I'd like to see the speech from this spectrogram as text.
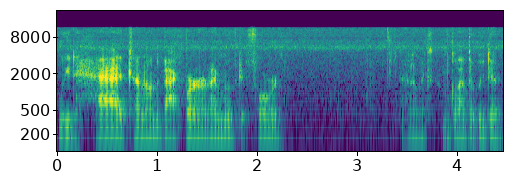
we'd had kind of on the back burner, and I moved it forward. And I'm, I'm glad that we did.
